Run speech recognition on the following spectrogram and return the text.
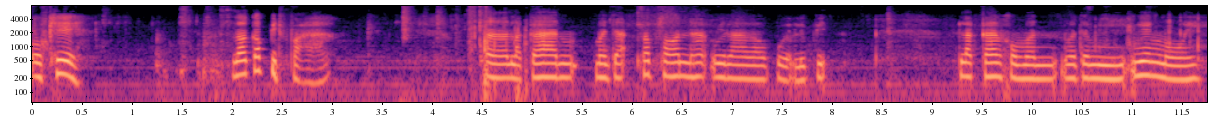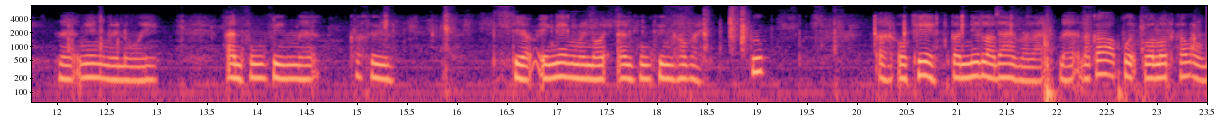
โอเค แล้วก็ปิดฝาอ่าหลักการมันจะซับซ้อนนะเวลาเราเปิดหรือปิด หลักการของมันมันจะมีเงี้ยงน้อย นะเงี้ยงน้อยๆ อันฟุ้งฟิงนะก็คือ เสียบไอ้เงี้ยงน้อยๆ อันฟุ้งฟิงเข้าไปปุ๊บ อะโอเค ตอนนี้เราได้มาละนะ แล้วก็เปิดตัวรถครับผม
